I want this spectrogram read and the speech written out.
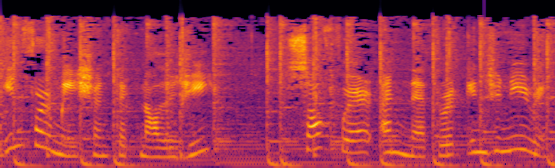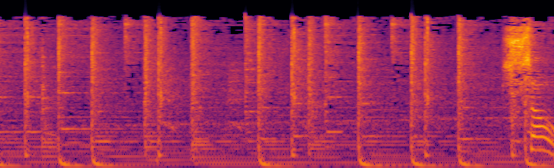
information technology, software and network engineering. So,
